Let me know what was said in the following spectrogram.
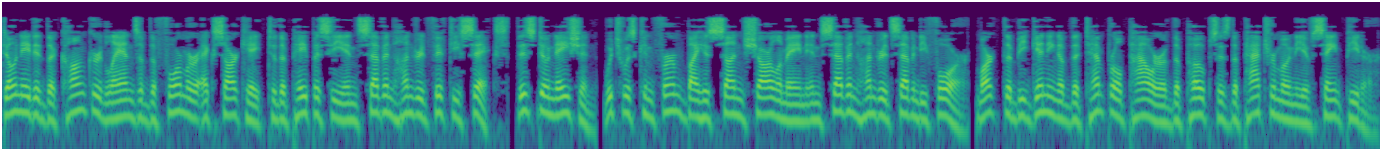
donated the conquered lands of the former exarchate to the papacy in 756. This donation, which was confirmed by his son Charlemagne in 774, marked the beginning of the temporal power of the popes as the patrimony of Saint Peter.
